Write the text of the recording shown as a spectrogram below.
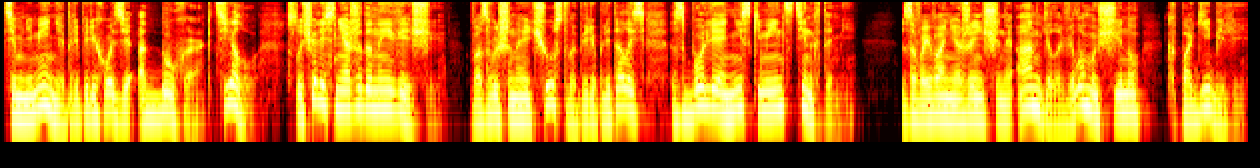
Тем не менее, при переходе от духа к телу случались неожиданные вещи. Возвышенное чувство переплеталось с более низкими инстинктами. Завоевание женщины-ангела вело мужчину к погибели.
